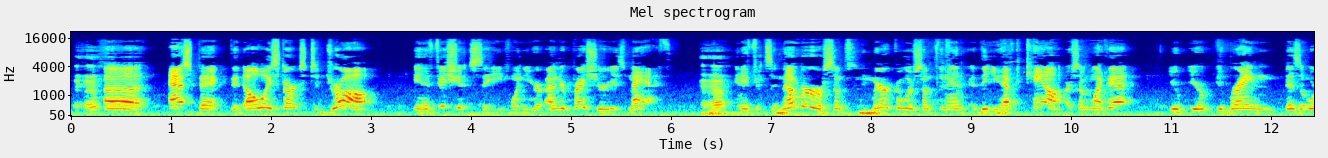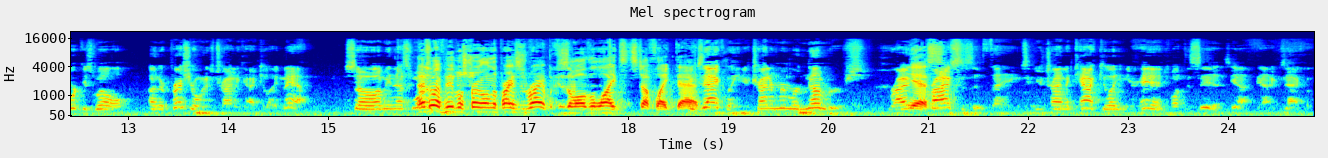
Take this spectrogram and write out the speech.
Mm-hmm. uh, aspect that always starts to drop in efficiency when you're under pressure is math. Mm-hmm. And if it's a number or something numerical or something that you have to count or something like that, your, your, your brain doesn't work as well under pressure when it's trying to calculate math. So I mean that's why That's why people struggle on the prices right because of all the lights and stuff like that. Exactly. You're trying to remember numbers, right? Yes. Prices of things, and you're trying to calculate in your head what this is. Yeah, yeah, exactly.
